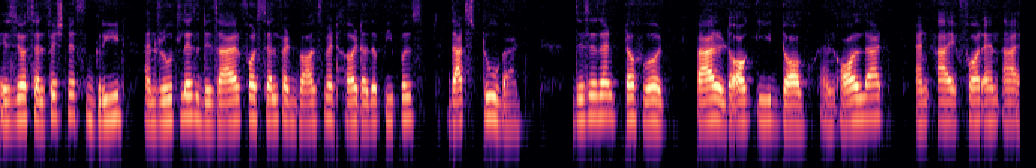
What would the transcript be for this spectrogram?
Is your selfishness, greed, and ruthless desire for self advancement hurt other people's? That's too bad. This is a tough word. Pal, dog, eat dog, and all that. And I for an I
